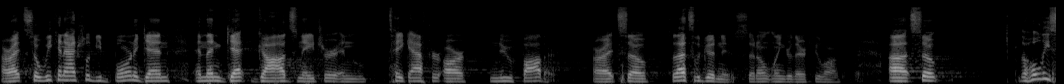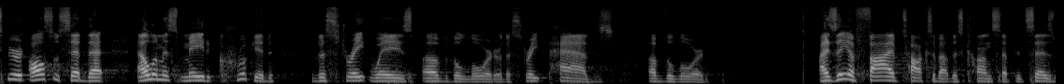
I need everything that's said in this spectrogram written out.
All right, so we can actually be born again and then get God's nature and take after our new Father. All right, so, so that's the good news, so don't linger there too long. Uh, so the Holy Spirit also said that Elymas made crooked the straight ways of the Lord, or the straight paths of the Lord. Isaiah 5 talks about this concept. It says,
